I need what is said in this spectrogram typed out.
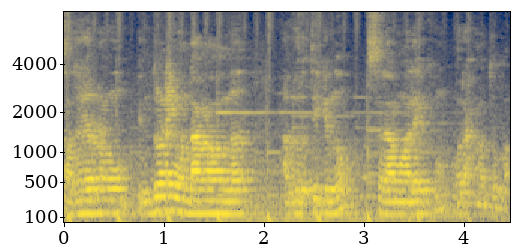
സഹകരണവും പിന്തുണയും ഉണ്ടാകണമെന്ന് അഭ്യർത്ഥിക്കുന്നു. അസ്സാം വലൈക്കും വറഹമത്തുള്ള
